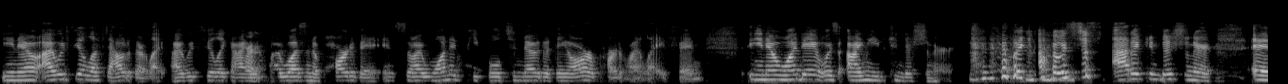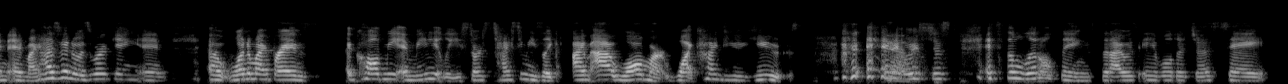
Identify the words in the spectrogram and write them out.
you know i would feel left out of their life i would feel like i, right. I wasn't a part of it and so i wanted people to know that they are a part of my life and you know one day it was i need conditioner like mm-hmm. i was just at a conditioner and and my husband was working and uh, one of my friends called me immediately he starts texting me he's like i'm at walmart what kind do you use and yeah. it was just it's the little things that i was able to just say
